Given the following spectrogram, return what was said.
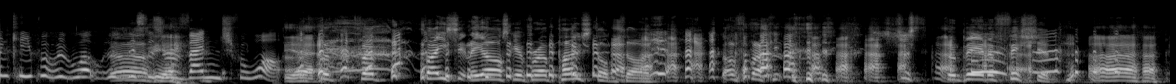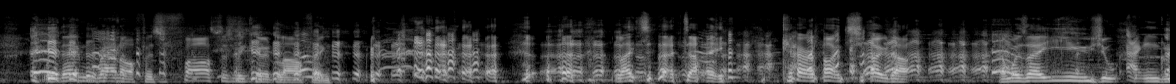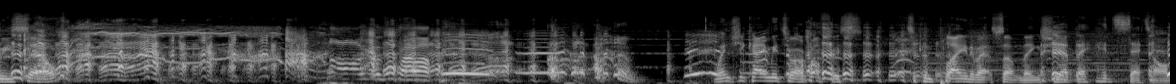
even keep up with what. Uh, this is yeah. revenge for what? Yeah. for basically asking for a post on time. Got a fucking, it's just for being efficient. We then ran off as fast as we could, laughing. Later that day, Caroline showed up and was her usual angry self. Oh, I'm gonna throw up. When she came into our office to complain about something, she had the headset on.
